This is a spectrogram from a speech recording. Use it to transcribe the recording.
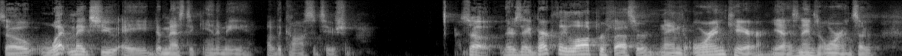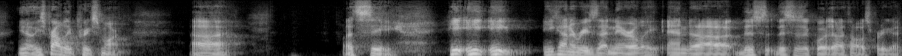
so, what makes you a domestic enemy of the Constitution? So, there's a Berkeley law professor named Orin Kerr. Yeah, his name's Orin. So, you know, he's probably pretty smart. Uh, let's see. He he he he kind of reads that narrowly, and uh, this this is a quote that I thought was pretty good.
